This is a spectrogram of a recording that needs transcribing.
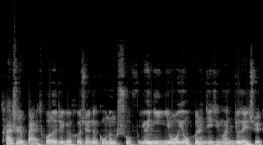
他是摆脱了这个和弦的功能束缚，因为你如果用和声进行的话，你就得去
